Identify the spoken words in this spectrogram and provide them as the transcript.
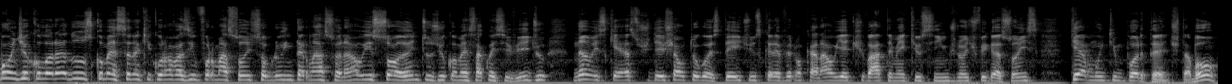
Bom dia, colorados! Começando aqui com novas informações sobre o Internacional e só antes de começar com esse vídeo, não esquece de deixar o teu gostei, te inscrever no canal e ativar também aqui o sininho de notificações, que é muito importante, tá bom?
